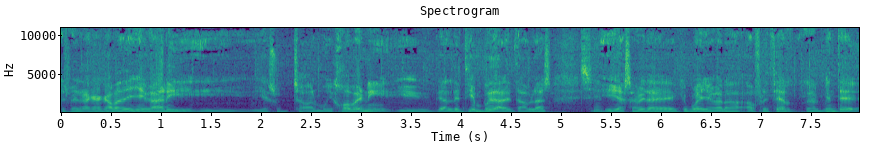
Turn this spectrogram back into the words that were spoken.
Es verdad que acaba de llegar y, y- y es un chaval muy joven y, y darle tiempo y darle tablas Sí. y a saber eh, qué puede llegar a, a ofrecer. Realmente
